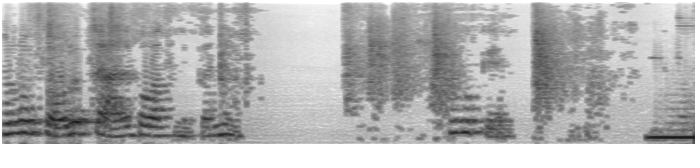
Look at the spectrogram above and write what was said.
별로 그렇게 어렵지 않을 것 같으니까요. 해볼게요. 음.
